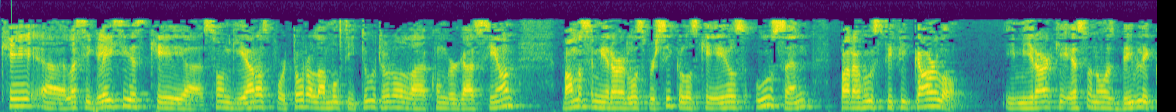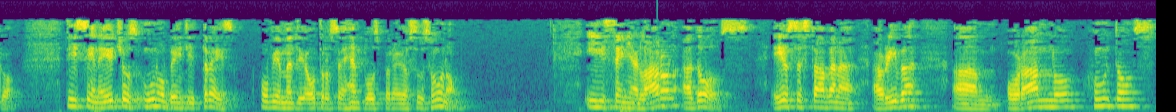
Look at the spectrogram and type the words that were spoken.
que uh, las iglesias que uh, son guiadas por toda la multitud, toda la congregación, vamos a mirar los versículos que ellos usan para justificarlo y mirar que eso no es bíblico. Dice en Hechos 1.23, obviamente otros ejemplos, pero eso es uno. Y señalaron a dos. Ellos estaban arriba orando juntos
